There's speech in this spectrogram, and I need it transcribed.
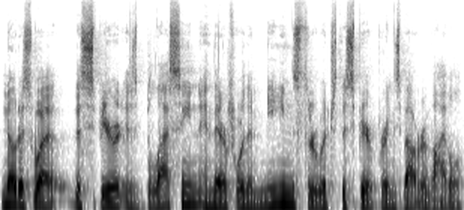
notice what the Spirit is blessing, and therefore the means through which the Spirit brings about revival.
